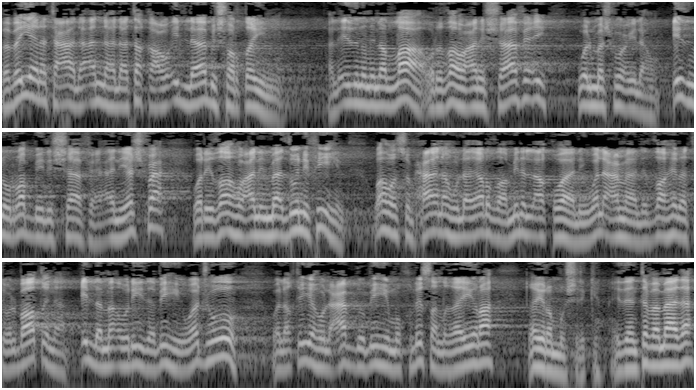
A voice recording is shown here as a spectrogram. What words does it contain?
فبين تعالى أنها لا تقع إلا بشرطين. الإذن من الله ورضاه عن الشافع والمشفوع له إذن الرب للشافع أن يشفع ورضاه عن المأذون فيهم وهو سبحانه لا يرضى من الأقوال والأعمال الظاهرة والباطنة إلا ما أريد به وجهه ولقيه العبد به مخلصا غير غير مشرك. إذا انتفى ماذا؟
